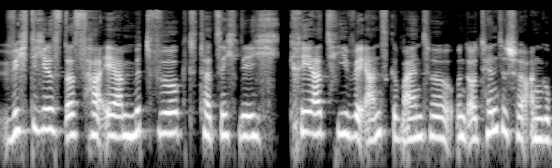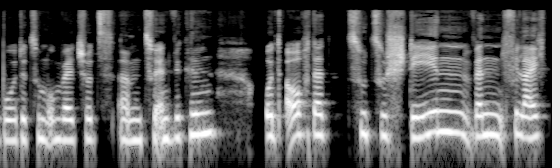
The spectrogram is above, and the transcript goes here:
Wichtig ist, dass HR mitwirkt, tatsächlich kreative, ernst gemeinte und authentische Angebote zum Umweltschutz ähm, zu entwickeln und auch dazu zu stehen, wenn vielleicht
